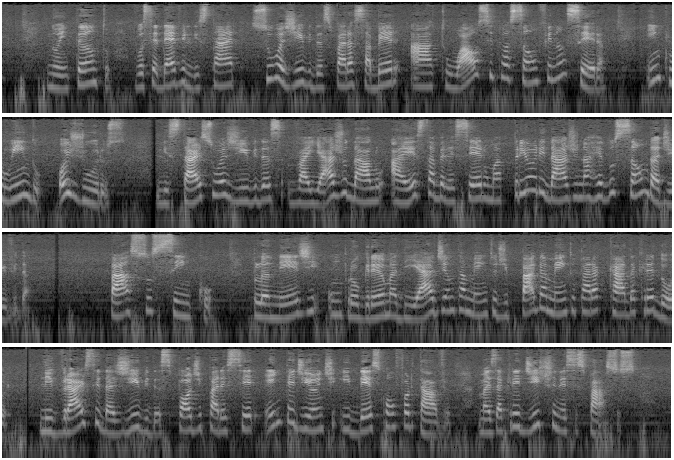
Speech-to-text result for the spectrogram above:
No entanto, você deve listar suas dívidas para saber a atual situação financeira, incluindo os juros. Listar suas dívidas vai ajudá-lo a estabelecer uma prioridade na redução da dívida. Passo 5 Planeje um programa de adiantamento de pagamento para cada credor. Livrar-se das dívidas pode parecer entediante e desconfortável, mas acredite nesses passos.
